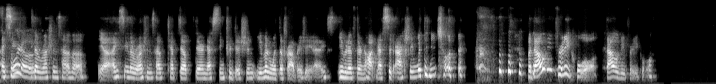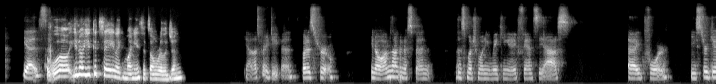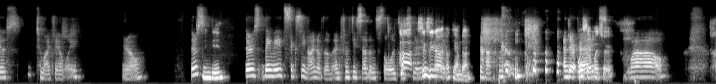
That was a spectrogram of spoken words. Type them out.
I sort of the Russians have a yeah, I see the Russians have kept up their nesting tradition even with the Fabergé eggs, even if they're not nested actually within each other. but that would be pretty cool. That would be pretty cool. Yes. Well, you know, you could say like money is its own religion. Yeah, that's pretty deep, man. But it's true. You know, I'm not going to spend this much money making a fancy ass egg for Easter gifts to my family. You know, there's indeed there's they made 69 of them and 57 still exist. Ha, 69. Like, okay, I'm done. and they're We're so mature. Wow.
